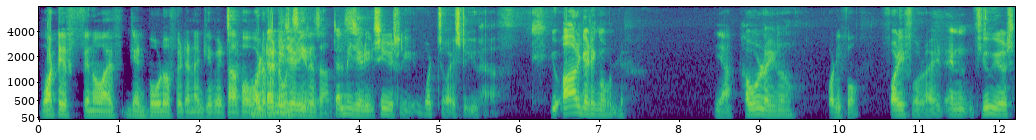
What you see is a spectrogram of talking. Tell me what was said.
What if, you know, I get bored of it and I give it up or what But if I tell me, don't see JD, results? Tell me, JD, seriously, what choice do you have? You are getting old. Yeah, How old are you now? 44. 44, right? In few years,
